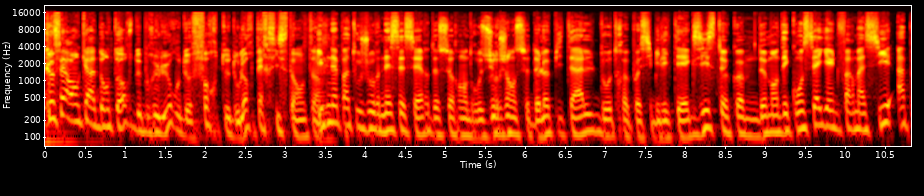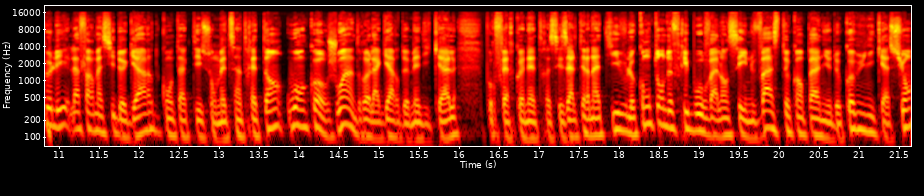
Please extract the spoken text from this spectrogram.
Que faire en cas d'entorse, de brûlure ou de forte douleur persistante? Il n'est pas toujours nécessaire de se rendre aux urgences de l'hôpital. D'autres possibilités existent, comme demander conseil à une pharmacie, appeler la pharmacie de garde, contacter son médecin traitant ou encore joindre la garde médicale. Pour faire connaître ces alternatives, le canton de Fribourg va lancer une vaste campagne de communication.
